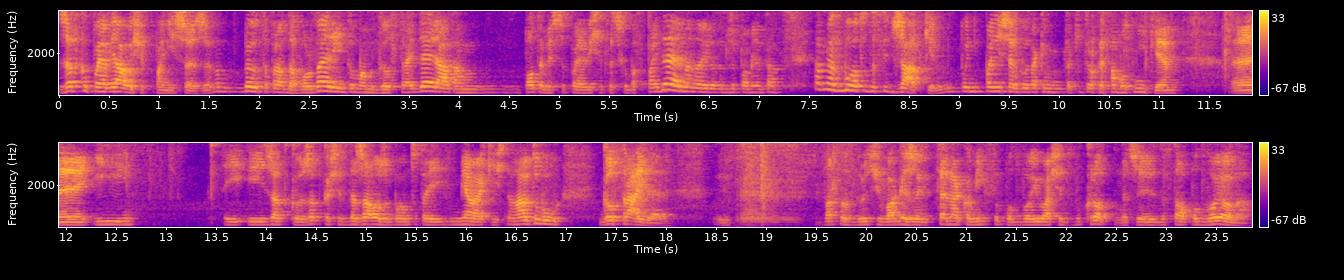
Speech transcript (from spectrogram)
rzadko pojawiały się w Punisherze. No, był co prawda Wolverine, tu mamy Ghost Ridera, tam potem jeszcze pojawi się też chyba Spiderman, o ile dobrze pamiętam. Natomiast było to dosyć rzadkie. Punisher był takim, takim trochę samotnikiem e, i, i, i rzadko, rzadko się zdarzało, żeby on tutaj miał jakiś, no ale tu był Ghost Rider warto zwrócić uwagę, że cena komiksu podwoiła się dwukrotnie, znaczy została podwojona.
